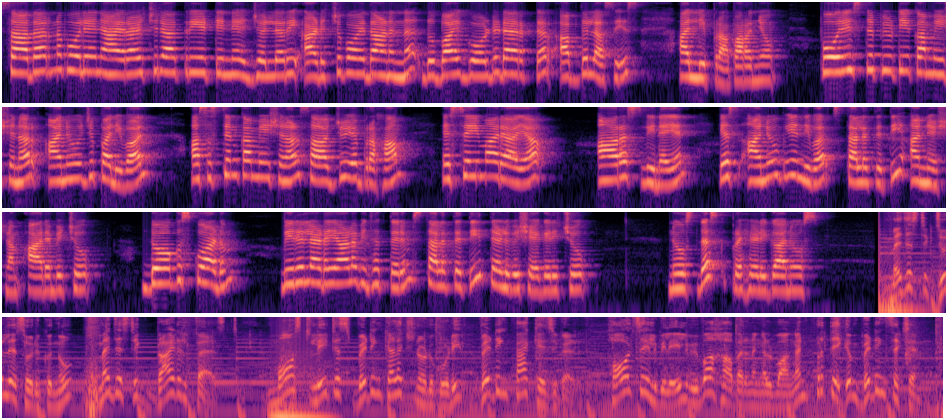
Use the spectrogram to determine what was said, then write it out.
സാധാരണ പോലെ ഞായറാഴ്ച രാത്രി എട്ടിന് jewellery അടച്ചുപോയതാണെന്ന് Dubai gold director Abdul Azeez Allipra പറഞ്ഞു. Police deputy commissioner Anuj Paliwal assistant commissioner Saju Abraham S ഐമാരായ R S Vinayan S Anoop എന്നിവർ സ്ഥലത്തെത്തി അന്വേഷണം ആരംഭിച്ചു. ഡോഗ് സ്ക്വാഡും വിരലടയാള വിദഗ്ധരും സ്ഥലത്തെത്തി തെളിവ് ശേഖരിച്ചു. News desk Prahelika news. Majestic jewellers ഒരുക്കുന്നു Majestic bridal fest most latest wedding കളക്ഷനോടുകൂടി wedding പാക്കേജുകൾ ഹോൾസെയിൽ വിലയിൽ വിവാഹാഭരണങ്ങൾ വാങ്ങാൻ പ്രത്യേകം വെഡിംഗ് സെക്ഷൻ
